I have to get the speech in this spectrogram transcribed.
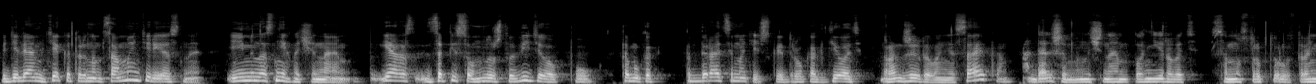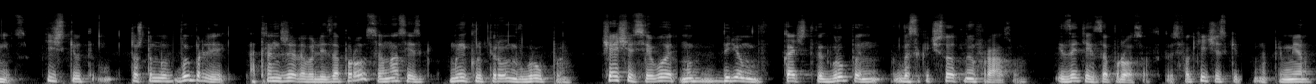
выделяем те, которые нам самые интересные, и именно с них начинаем. Я записывал множество видео по тому, как подбирать семантическое ядро, как делать ранжирование сайта, а дальше мы начинаем планировать саму структуру страниц. Фактически вот то, что мы выбрали, отранжировали запросы, у нас есть, мы их группируем в группы. Чаще всего мы берем в качестве группы высокочастотную фразу из этих запросов. То есть фактически, например,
